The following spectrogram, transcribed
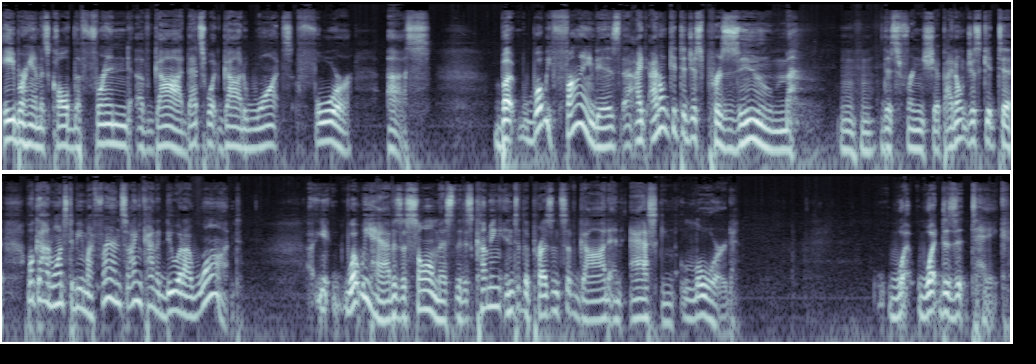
Abraham is called the friend of God. That's what God wants for us. But what we find is that I, I don't get to just presume mm-hmm. this friendship. I don't just get to, well, God wants to be my friend, so I can kind of do what I want. What we have is a psalmist that is coming into the presence of God and asking, Lord, what what does it take?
